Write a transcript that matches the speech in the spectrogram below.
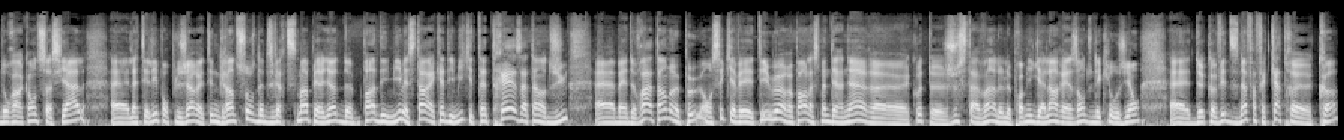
nos rencontres sociales. La télé, pour plusieurs, a été une grande source de divertissement en période de pandémie, mais Star Academy, qui était très attendu, ben, devra attendre un peu. On sait qu'il y avait été eu un report la semaine dernière, euh, écoute, juste avant là, le premier gala en raison d'une éclosion de COVID-19, a fait quatre cas.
